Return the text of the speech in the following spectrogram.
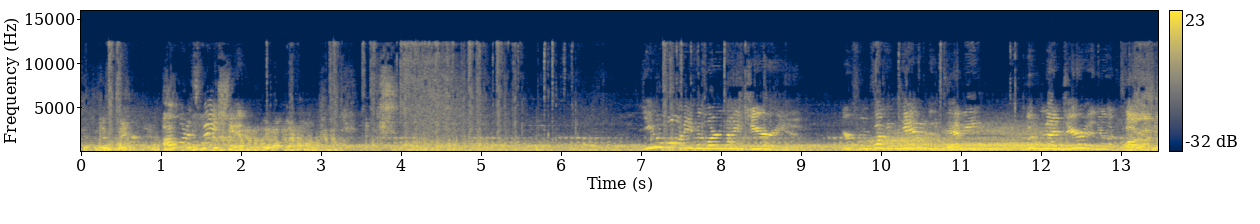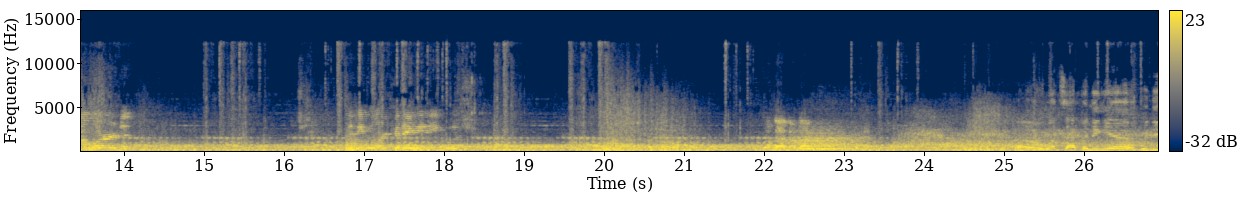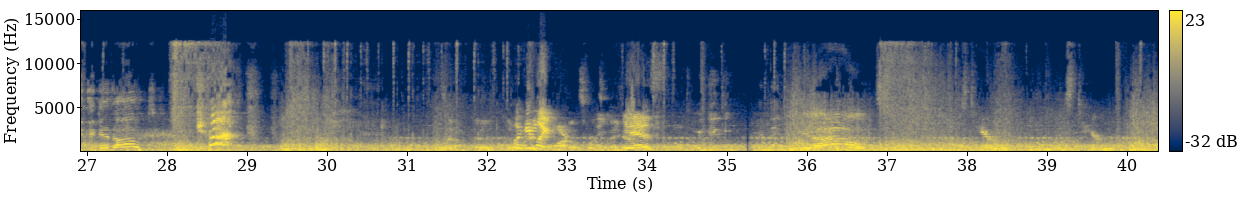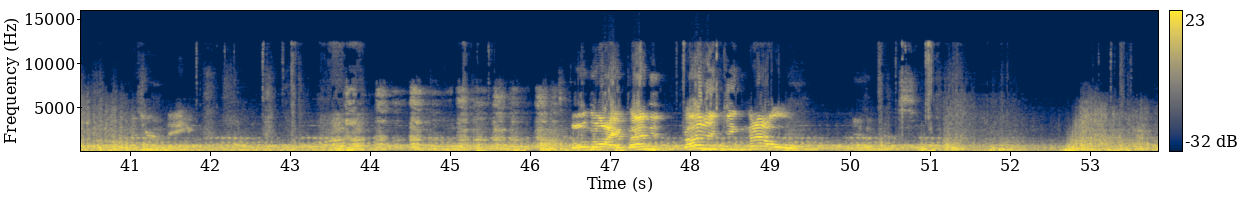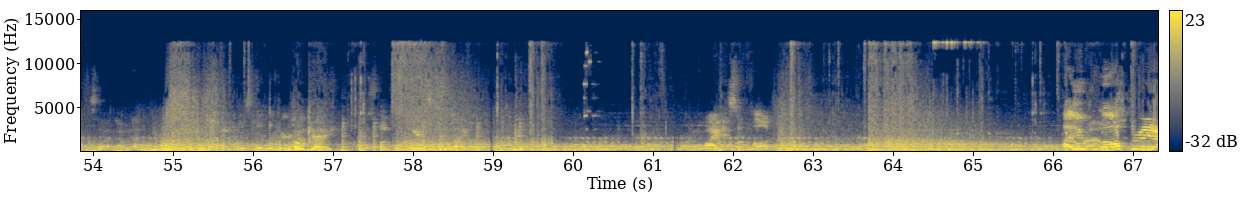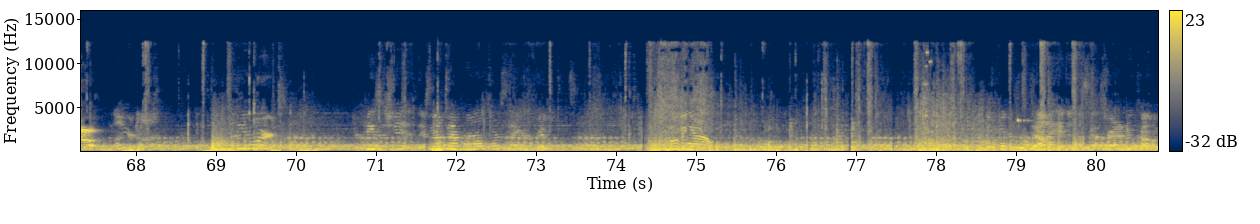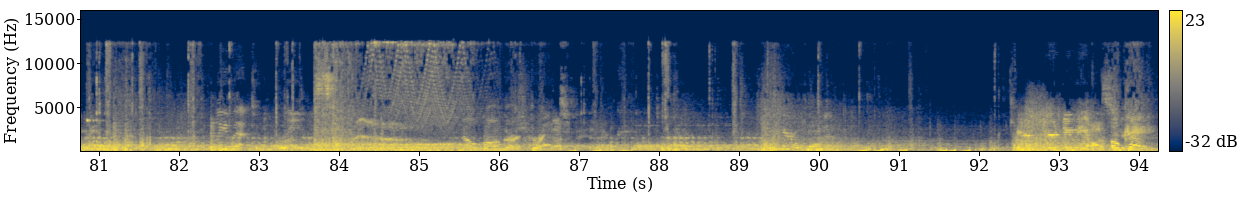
but bigger dude. I want a spaceship. They don't know how much. You won't even learn Nigerian. You're from fucking Canada, Debbie. Move to Nigeria and you're like, fuck, I now learned it. To learn Canadian English. Don't die, don't. Oh, what's happening here? We need to get out. Is that the Looking like- Arnold Schwarzenegger? Yes. We need to, we need to get out. It's terrible. It's terrible. What's your name? oh no, I am panic, panicking now. Okay, Just Ethan Pierce is like white as fuck. Are you from Austria? No, you're not. No, you aren't. You're a piece of shit. There's no time for Arnold Okay.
